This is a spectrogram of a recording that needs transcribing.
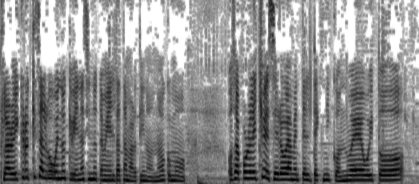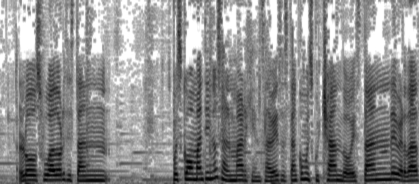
claro, y creo que es algo bueno que viene haciendo también el Tata Martino, ¿no? Como, o sea, por el hecho de ser obviamente el técnico nuevo y todo, los jugadores están, pues como manteniéndose al margen, ¿sabes? Están como escuchando, están de verdad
